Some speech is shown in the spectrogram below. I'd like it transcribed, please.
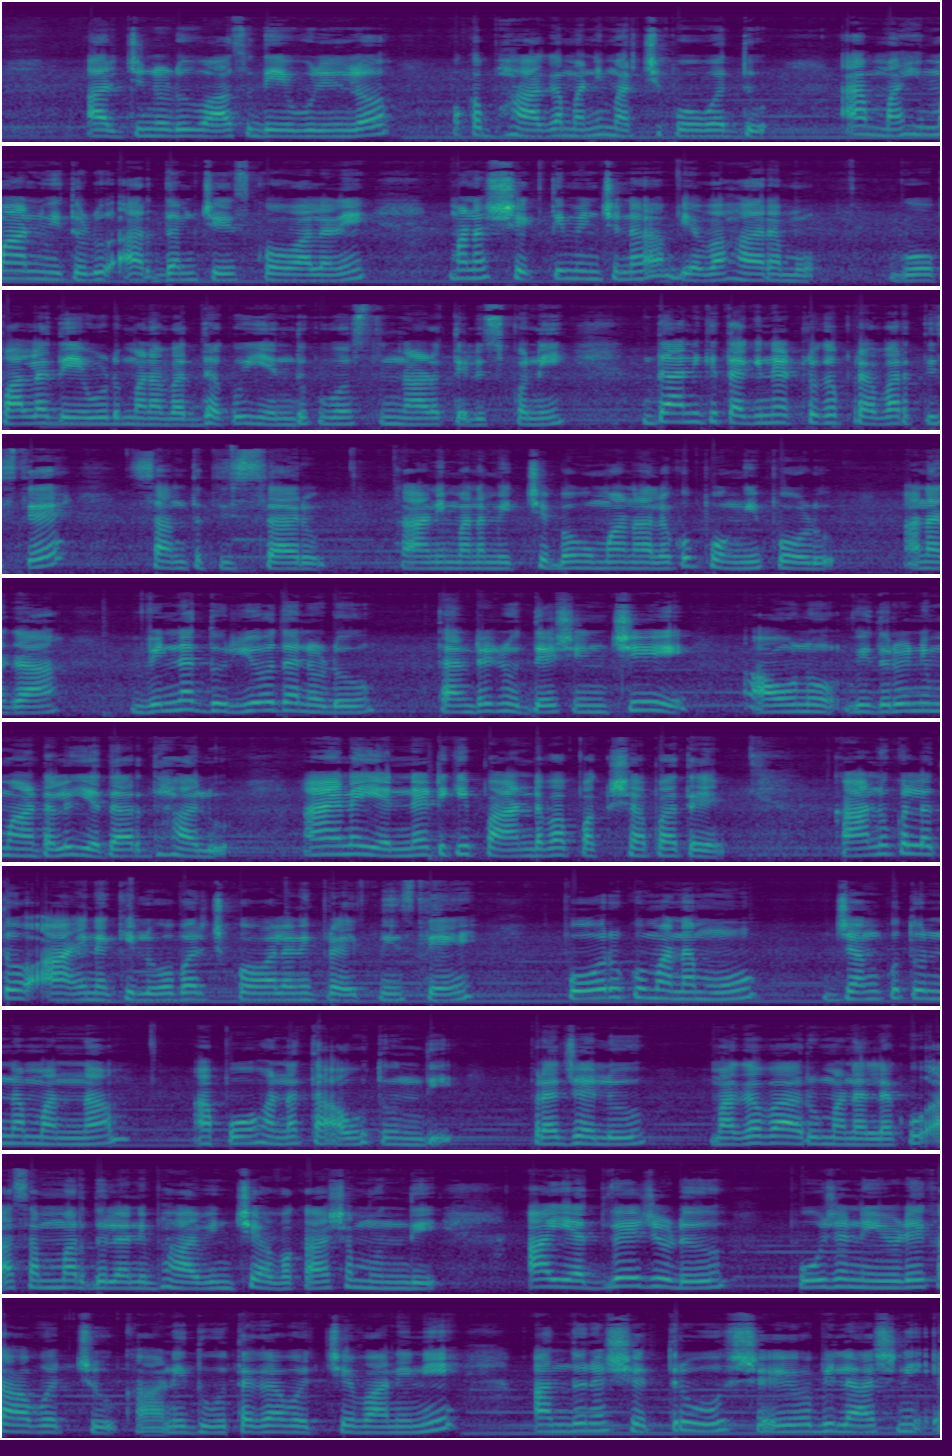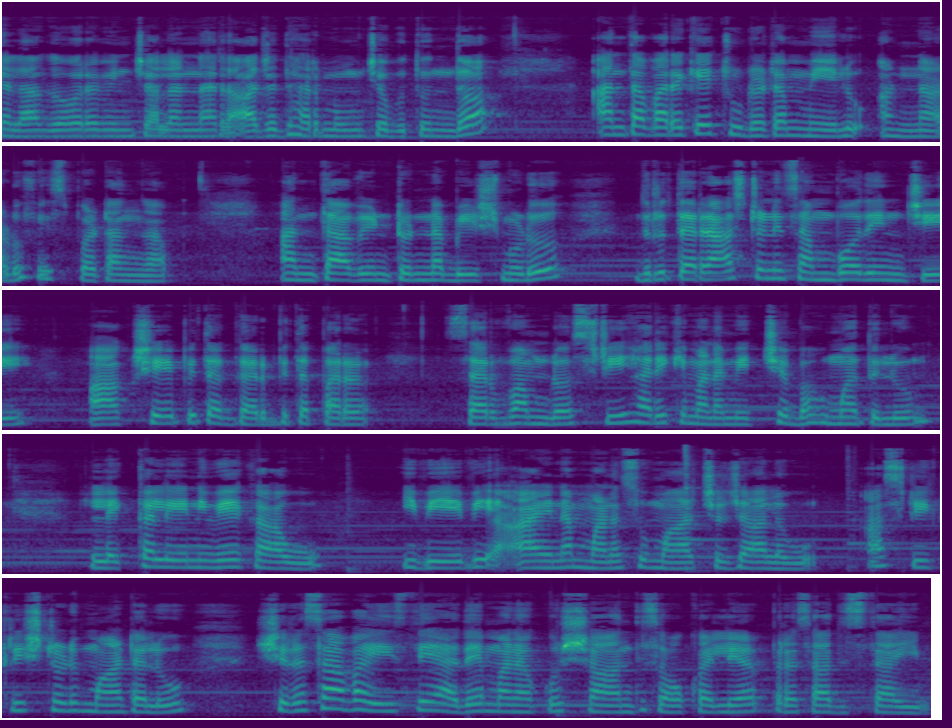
అర్జునుడు వాసుదేవునిలో ఒక భాగమని మర్చిపోవద్దు. ఆ మహిమాన్వితుడు అర్థం చేసుకోవాలని మన శక్తి మించిన వ్యవహారము. గోపాలదేవుడు మన వద్దకు ఎందుకు వస్తున్నాడో తెలుసుకొని దానికి తగినట్లుగా ప్రవర్తిస్తే సంతతిస్తారు. కానీ మనం ఇచ్చే బహుమానాలకు పొంగిపోడు. అనగా విన్న దుర్యోధనుడు తండ్రిని ఉద్దేశించి అవును విదురుని మాటలు యథార్థాలు. ఆయన ఎన్నటికీ పాండవ పక్షపాతే. కానుకలతో ఆయనకి లోబరుచుకోవాలని ప్రయత్నిస్తే పోరుకు మనము జంకుతున్నమన్నా అపోహన తావుతుంది ప్రజలు మగవారు మనలకు అసమర్థులని భావించే అవకాశం ఉంది ఆ యద్వేజుడు పూజనీయుడే కావచ్చు కానీ దూతగా వచ్చే వానిని అందున శత్రువు శ్రేయోభిలాషిని ఎలా గౌరవించాలన్న రాజధర్మం చెబుతుందో అంతవరకే చూడటం మేలు అన్నాడు విస్ఫుటంగా అంతా వింటున్న భీష్ముడు ధృతరాష్ట్రుని సంబోధించి ఆక్షేపిత గర్భిత పర సర్వంలో శ్రీహరికి మనమిచ్చే బహుమతులు లెక్కలేనివే కావు. ఇవేవి ఆయన మనసు మార్చజాలవు. ఆ శ్రీకృష్ణుడి మాటలు శిరసా వహిస్తే అదే మనకు శాంతి సౌకర్య ప్రసాదిస్తాయి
